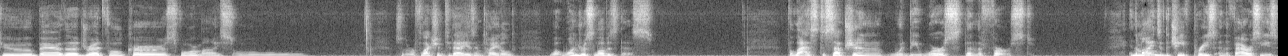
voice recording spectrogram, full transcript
to bear the dreadful curse for my soul. So the reflection today is entitled, What Wondrous Love Is This? The last deception would be worse than the first. In the minds of the chief priests and the Pharisees,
